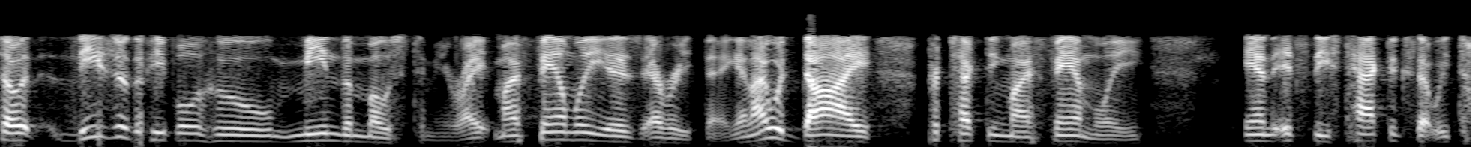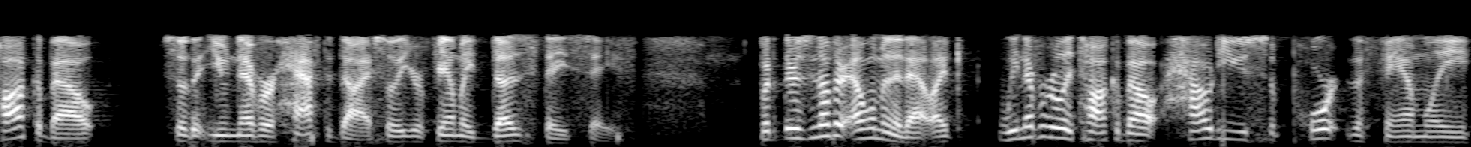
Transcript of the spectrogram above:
so these are the people who mean the most to me, right? My family is everything. And I would die protecting my family. And it's these tactics that we talk about so that you never have to die, so that your family does stay safe. But there's another element of that. Like, we never really talk about how do you support the family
